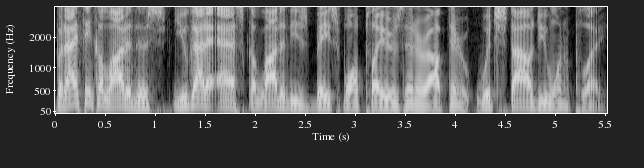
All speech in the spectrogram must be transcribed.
but I think a lot of this you got to ask a lot of these baseball players that are out there, which style do you want to play?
